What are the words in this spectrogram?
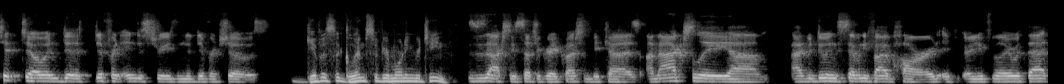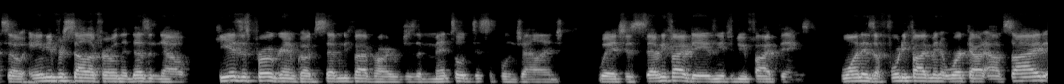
tiptoe into different industries and into different shows give us a glimpse of your morning routine. This is actually such a great question because I'm actually um, I've been doing 75 hard. If, are you familiar with that? So Andy Frisella, for everyone that doesn't know, he has this program called 75 Hard, which is a mental discipline challenge, which is 75 days and you have to do five things. One is a 45 minute workout outside,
